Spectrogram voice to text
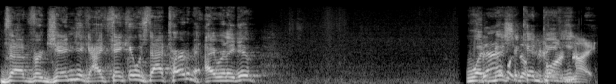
the Virginia. I think it was that tournament. I really do. When that Michigan was a fun beat, night.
